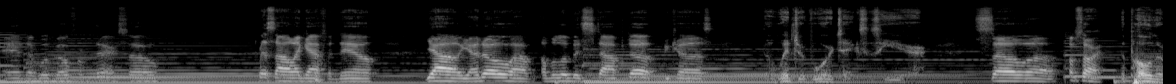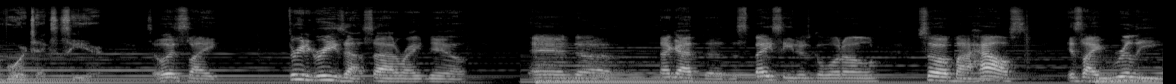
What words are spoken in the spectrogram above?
and uh, we'll go from there. So that's all I got for now. Y'all, y'all know I'm, I'm a little bit stopped up because the winter vortex is here. So, uh, I'm sorry, the polar vortex is here. So it's like three degrees outside right now. And uh, I got the, the space heaters going on. So my house is like really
